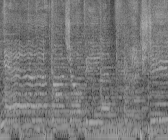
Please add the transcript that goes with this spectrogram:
nie dbać o bilet ścig.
